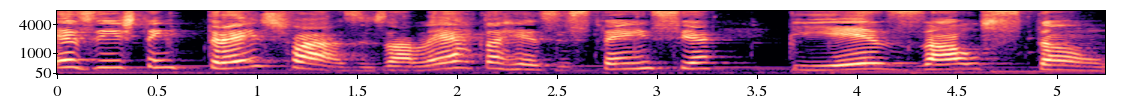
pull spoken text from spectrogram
existem três fases: alerta, resistência e exaustão.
